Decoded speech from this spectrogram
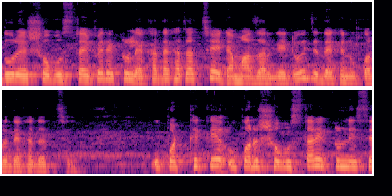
দূরে সবুজ টাইপের একটু লেখা দেখা যাচ্ছে, এটা মাজার গেট ওই যে দেখেন উপরে দেখা যাচ্ছে। উপর থেকে উপরের সবুজটার একটু নিচে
